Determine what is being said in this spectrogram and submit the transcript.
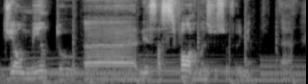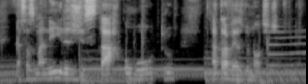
de aumento uh, nessas formas de sofrimento, né? nessas maneiras de estar com o outro através do nosso sofrimento.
